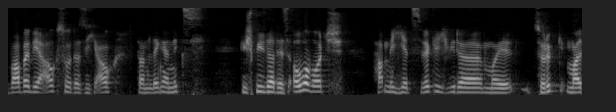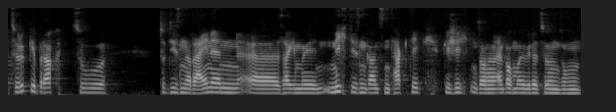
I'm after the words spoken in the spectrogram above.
war bei mir auch so, dass ich auch dann länger nichts gespielt habe. Das Overwatch hat mich jetzt wirklich wieder mal zurück mal zurückgebracht zu, zu diesen reinen, äh, sage ich mal, nicht diesen ganzen Taktikgeschichten, sondern einfach mal wieder zu so einem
